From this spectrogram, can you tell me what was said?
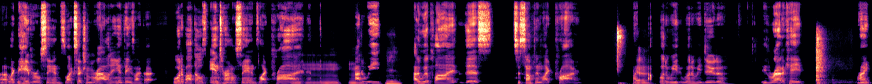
uh, like behavioral sins, like sexual morality and things like that. But what about those internal sins, like pride? mm, mm. How do we Mm. how do we apply this to something like pride? Like, Yeah. What do we what do we do to eradicate, like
